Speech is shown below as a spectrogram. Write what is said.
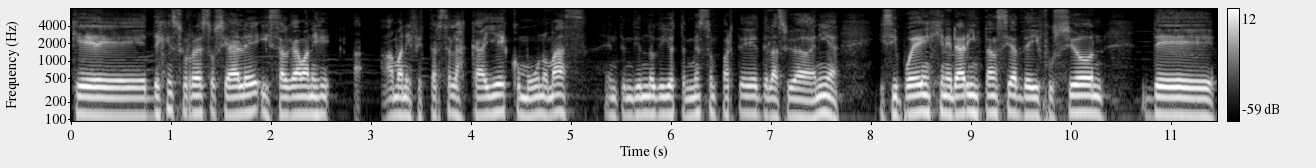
que dejen sus redes sociales y salga a, manif a, manifestarse en las calles como uno más. entendiendo que ellos también son parte de la ciudadanía. Y si pueden generar instancias de difusión, de,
